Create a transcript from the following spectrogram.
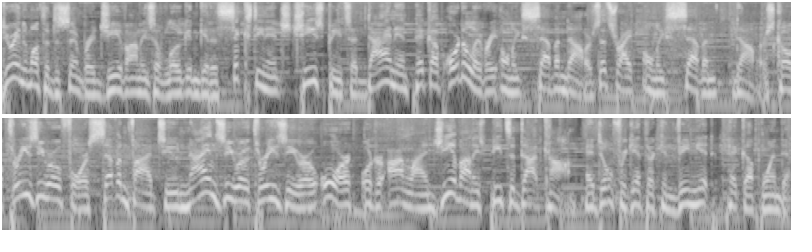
During the month of December at Giovanni's of Logan, get a 16-inch cheese pizza, dine-in, pickup, or delivery, only $7. That's right, only $7. Call 304-752-9030 or order online giovannispizza.com. And don't forget their convenient pickup window.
